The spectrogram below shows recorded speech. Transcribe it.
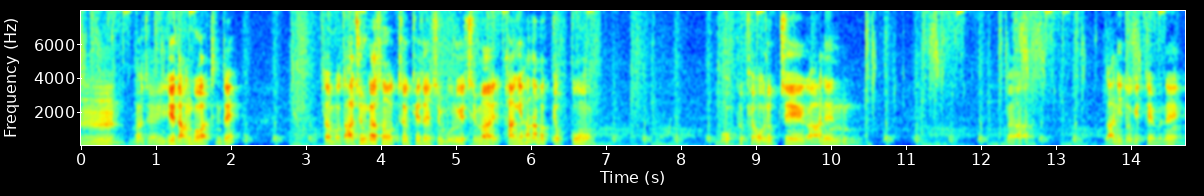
음, 맞아요. 이게 나은 것 같은데? 일단 뭐 나중 가선 어떻게 될지 모르겠지만 방이 하나밖에 없고 뭐 그렇게 어렵지가 않은 뭐야 난이도기 때문에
